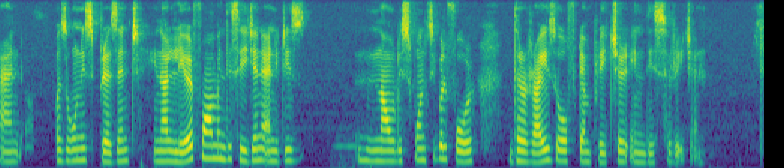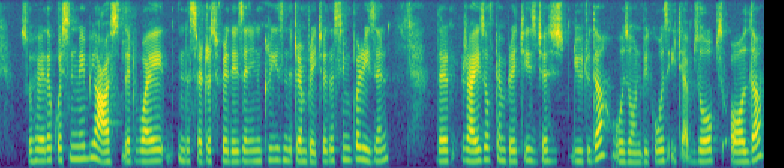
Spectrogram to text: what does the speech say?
and ozone is present in a layer form in this region and it is now responsible for the rise of temperature in this region. So here the question may be asked that why in the stratosphere there is an increase in the temperature. The simple reason the rise of temperature is just due to the ozone because it absorbs all the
